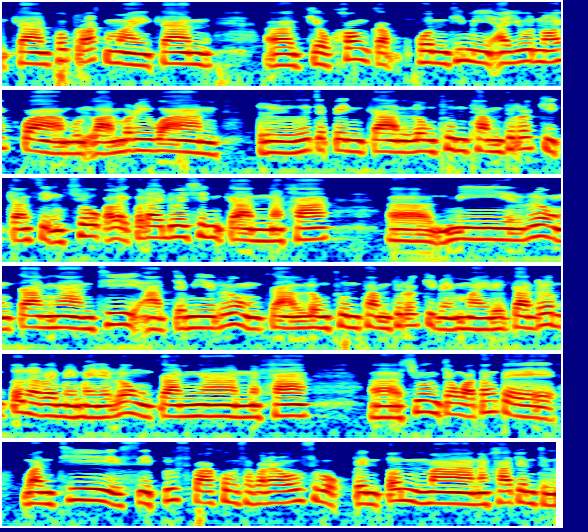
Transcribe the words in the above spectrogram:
ๆ การพบรักใหม่การเเกี่ยวข้องกับคนที่มีอายุน้อยกว่าบุตรหลานบริวารหรือจะเป็นการลงทุนทำธุรกิจการเสี่ยงโชคอะไรก็ได้ด้วยเช่นกันนะคะ มีเรื่องของการงานที่อาจจะมีเรื่องของการลงทุนทำธุรกิจใหม่ๆ หรือการเริ่มต้นอะไรใหม่ ๆ ในเรื่องของการงานนะคะช่วงจังหวะตั้งแต่วันที่ 10 พฤษภาคม 2566 เป็นต้นมานะคะ จนถึง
